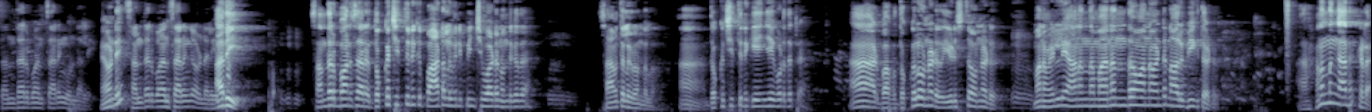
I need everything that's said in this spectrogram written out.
సందర్భానుసారంగా ఉండాలి. ఏమండి? సందర్భానుసారంగా ఉండాలి. అది. సందర్భానుసారం దుఃఖ చిత్తునికి పాటలు వినిపించేవాడు అని ఉంది కదా? సామెతల గ్రంథంలో. దుఃఖ చిత్తునికి ఏం చేయకూడదట? ఆడు పాప దుఃఖలో ఉన్నాడు ఏడుస్తూ ఉన్నాడు. మనం వెళ్ళి ఆనందం ఆనందం అన్నామంటే నాలుగు పీకుతాడు. ఆనందం కాదు అక్కడ.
